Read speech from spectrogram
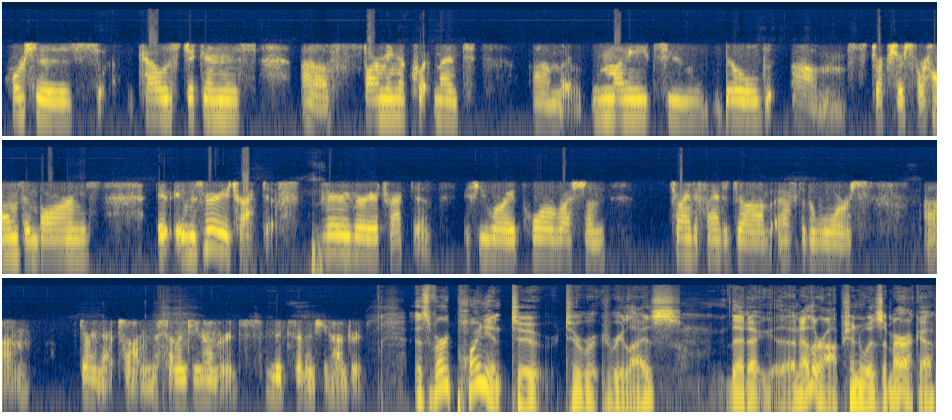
horses, cows, chickens, uh, farming equipment, um, money to build um, structures for homes and barns. It, it was very attractive, very, very attractive. If you were a poor Russian trying to find a job after the wars um, during that time, the 1700s, mid 1700s. It's very poignant to to re- realize that uh, another option was America,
